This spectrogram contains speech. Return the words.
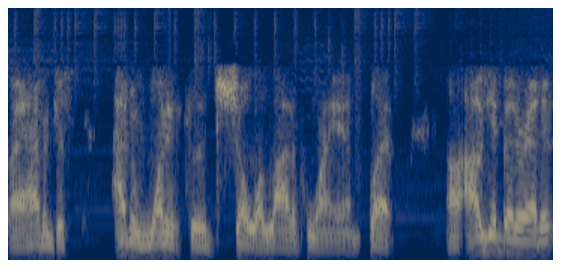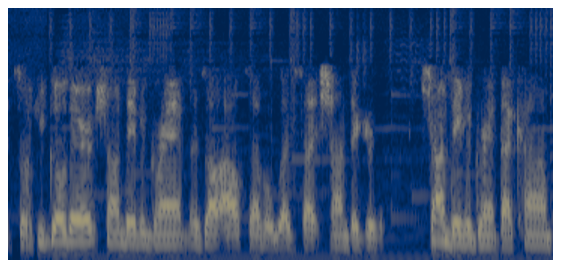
I haven't just I haven't wanted to show a lot of who I am, but uh, I'll get better at it. So if you go there, Sean David Grant, there's I also have a website, Sean David, SeanDavidGrant.com,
